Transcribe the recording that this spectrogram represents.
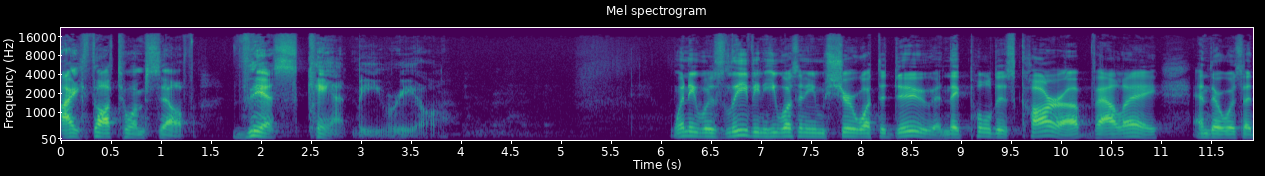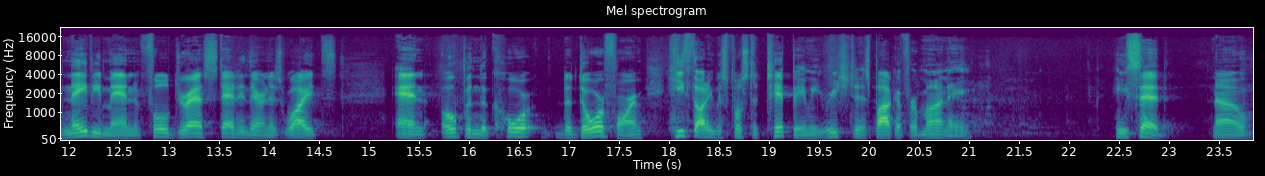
I thought to himself, this can't be real when he was leaving, he wasn't even sure what to do. And they pulled his car up, valet, and there was a Navy man in full dress standing there in his whites and opened the, cor- the door for him. He thought he was supposed to tip him. He reached in his pocket for money. He said, No,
